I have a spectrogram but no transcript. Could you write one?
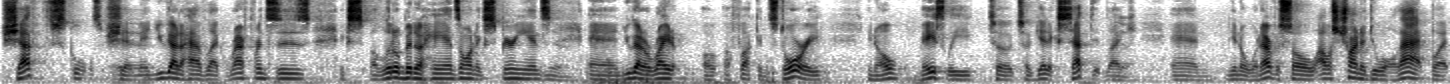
chef schools and shit, Yeah. man. You got to have like references, ex- a little bit of hands-on experience, Yeah. and you got to write a, a fucking story, you know, basically to to get accepted, like, and you know whatever. So I was trying to do all that, but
